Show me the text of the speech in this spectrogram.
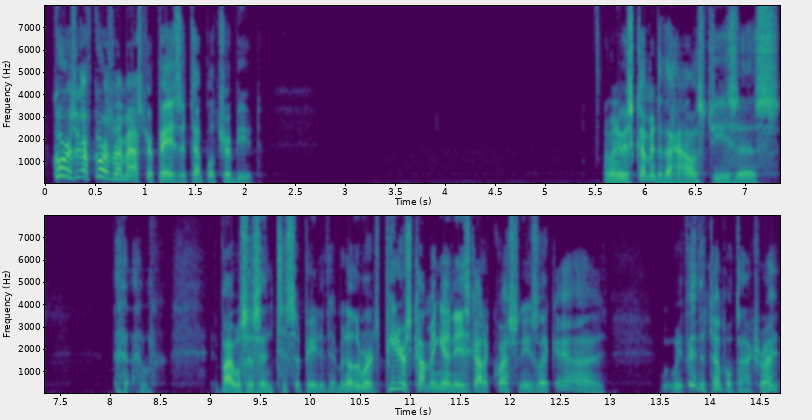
Of course, of course my master pays the temple tribute. And when he was coming to the house, Jesus, the Bible says, anticipated him. In other words, Peter's coming in, and he's got a question. He's like, yeah, we pay the temple tax, right?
